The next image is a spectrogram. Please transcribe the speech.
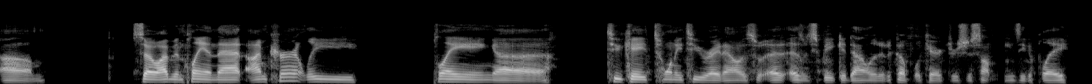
Um, so I've been playing that. I'm currently playing uh 2K22 right now as as we speak. I downloaded a couple of characters, just something easy to play.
